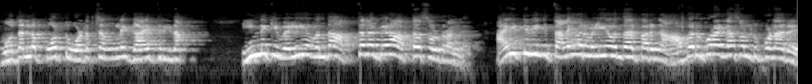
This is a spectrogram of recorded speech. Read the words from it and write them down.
முதல்ல போட்டு உடைச்சவங்களே காயத்ரி தான். இன்னைக்கு வெளியே வந்தால் அத்தனை பேரும் அத்தான் சொல்கிறாங்க ஐடிவிங்க தலைவர் வெளியே வந்தார் பாருங்க அவர் கூட என்ன சொல்லிட்டு போனாரு?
